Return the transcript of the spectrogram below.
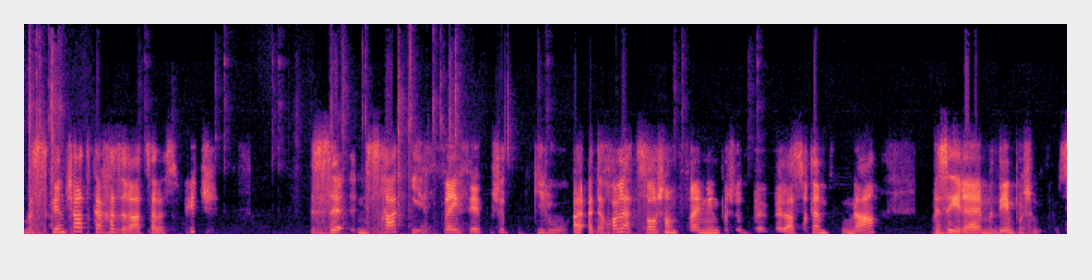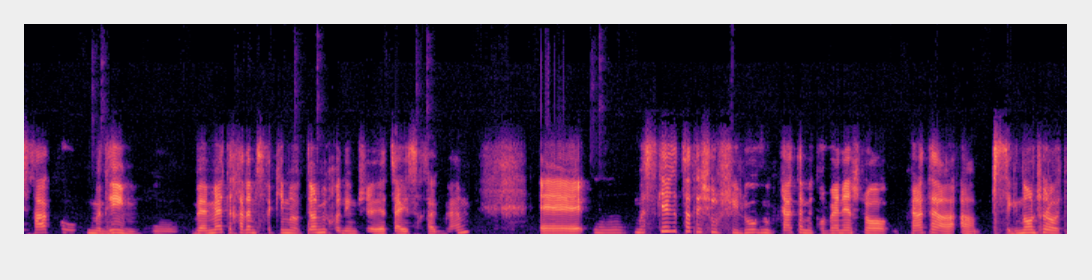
ב screenshot, ככה זה רץ על הסוויץ'. זה משחק יפהפה, פשוט כאילו, אתה יכול לעצור שם פריימים פשוט ולעשות להם תמונה, וזה יראה מדהים פשוט. המשחק הוא מדהים, הוא באמת אחד המשחקים היותר מיוחדים שיצא לי לשחק בהם. Uh, הוא מזכיר קצת איזשהו שילוב מבחינת ה metroidvania שלו, מבחינת הסגנון שלו את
